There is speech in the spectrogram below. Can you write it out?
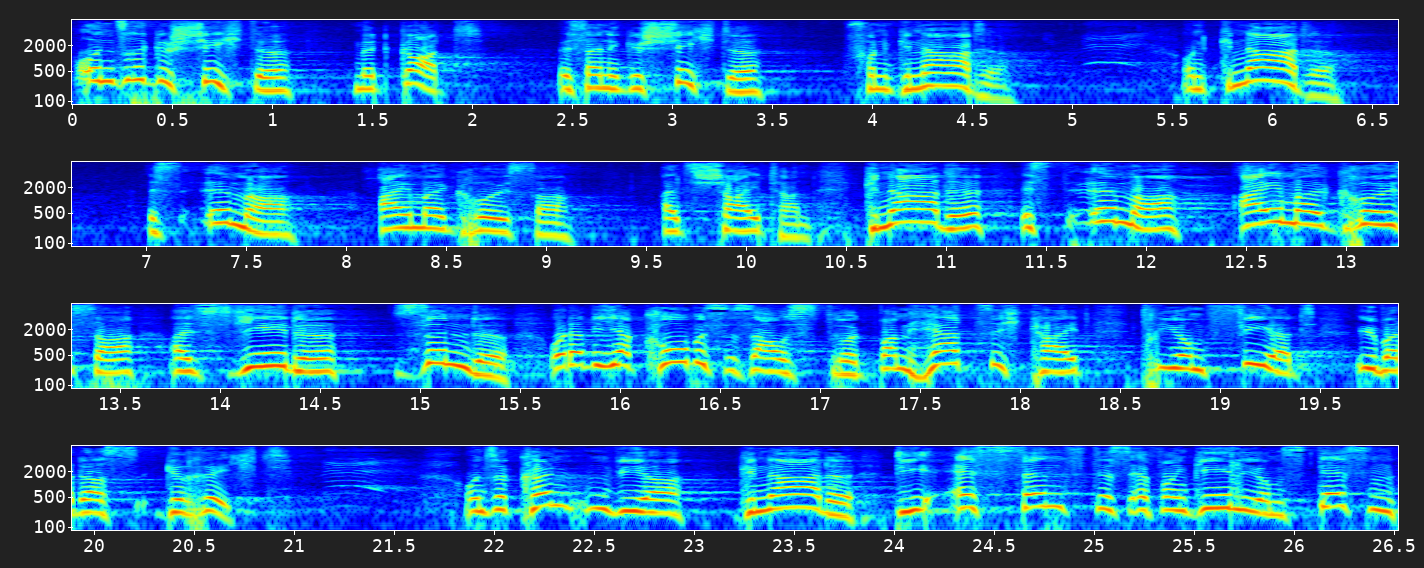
Unsere Geschichte mit Gott ist eine Geschichte von Gnade. Und Gnade ist immer einmal größer als Scheitern. Gnade ist immer einmal größer als jede Sünde. Oder wie Jakobus es ausdrückt, Barmherzigkeit triumphiert über das Gericht. Und so könnten wir Gnade, die Essenz des Evangeliums, dessen,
